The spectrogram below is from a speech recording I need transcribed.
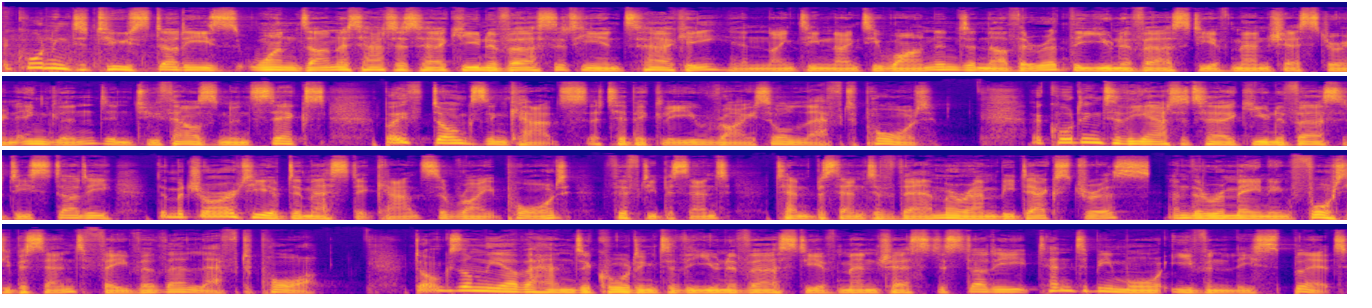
According to two studies, one done at Ataturk University in Turkey in 1991 and another at the University of Manchester in England in 2006, both dogs and cats are typically right or left pawed. According to the Ataturk University study, the majority of domestic cats are right pawed, 50%, 10% of them are ambidextrous, and the remaining 40% favour their left paw. Dogs, on the other hand, according to the University of Manchester study, tend to be more evenly split,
